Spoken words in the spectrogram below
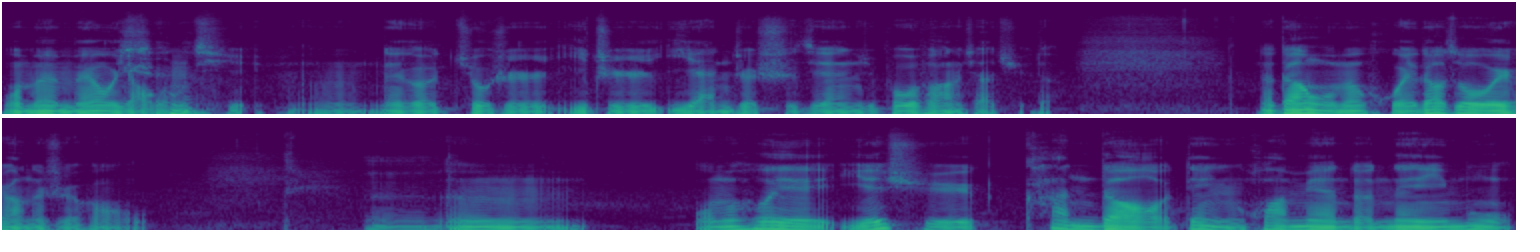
我们也没有遥控器，嗯，那个就是一直沿着时间去播放下去的。那当我们回到座位上的时候，嗯嗯，我们会也许看到电影画面的那一幕，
